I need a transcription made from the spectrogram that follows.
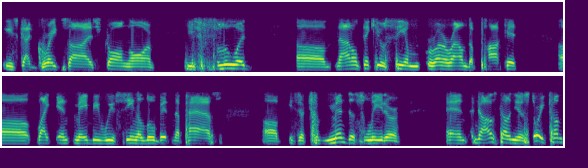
He's got great size, strong arm. He's fluid. Um, now I don't think you'll see him run around the pocket uh, like in, maybe we've seen a little bit in the past. Uh, he's a tremendous leader, and no, I was telling you a story. Comes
